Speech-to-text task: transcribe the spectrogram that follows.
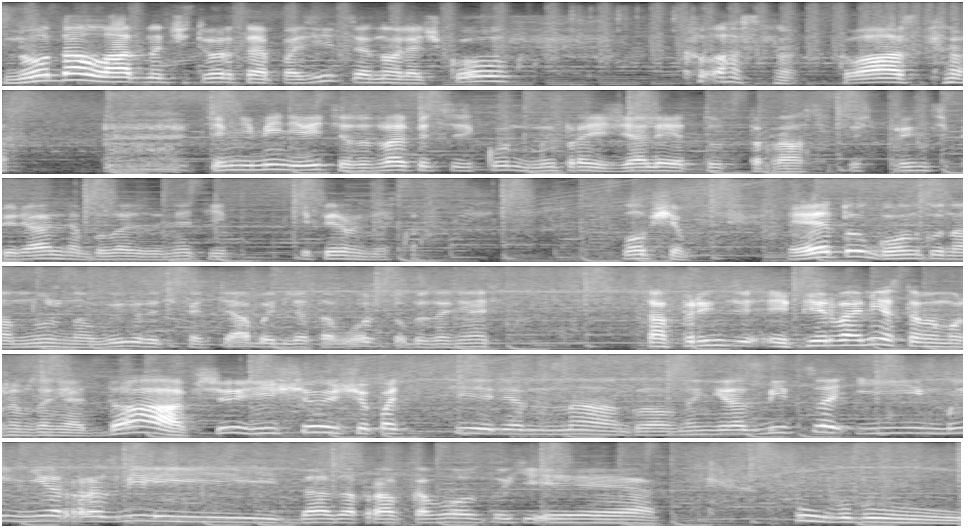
Ну да ладно, четвертая позиция, 0 очков. Классно, классно. Тем не менее, видите, за 25 секунд мы проезжали эту трассу. То есть, в принципе, реально было занять и, и первое место. В общем, эту гонку нам нужно выиграть хотя бы для того, чтобы занять... Да, в принципе, э, первое место мы можем занять. Да, все еще еще потеряно. Главное не разбиться, и мы не разбили. Да, заправка в воздухе. Бу-бу-бу.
